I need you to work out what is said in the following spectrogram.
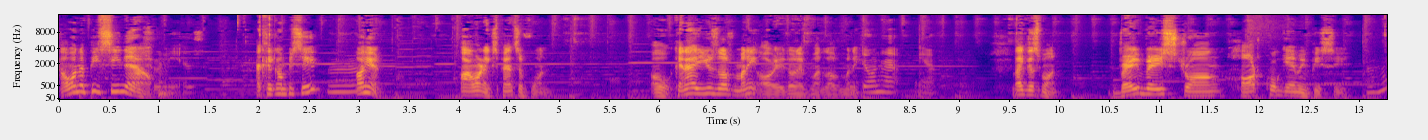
I want a PC now. Is. I click on PC. Oh here. Oh, I want an expensive one. Oh, can I use a lot of money? Oh, you don't have a lot of money. Don't have yeah. Like this one. Very, very strong, hardcore gaming PC. Mhm.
